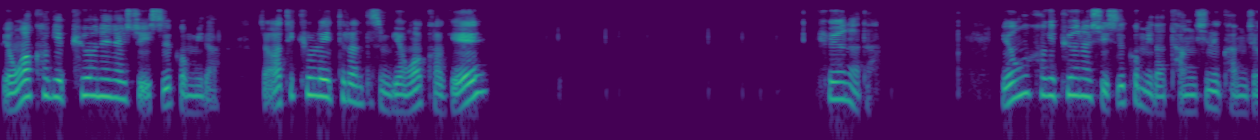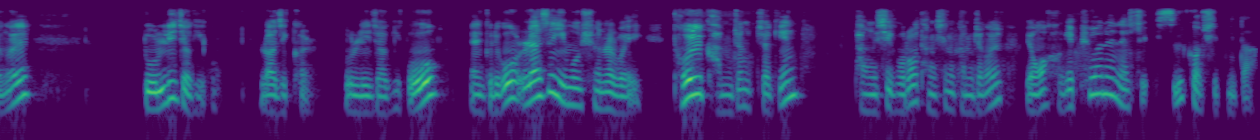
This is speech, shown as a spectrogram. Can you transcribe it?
명확하게 표현해낼 수 있을 겁니다. 자 articulate란 뜻은 명확하게 표현하다. 명확하게 표현할 수 있을 겁니다. 당신의 감정을 논리적이고 logical, 논리적이고 그리고 less emotional way, 덜 감정적인 방식으로 당신의 감정을 명확하게 표현해낼 수 있을 것입니다.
